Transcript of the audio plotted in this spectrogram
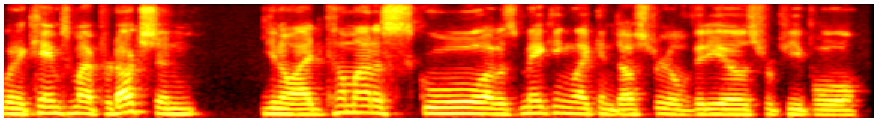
when it came to my production, you know, I'd come out of school, I was making like industrial videos for people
